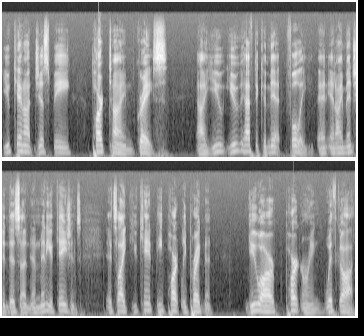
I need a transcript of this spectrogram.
you cannot just be part-time grace. Uh, you you have to commit fully, and and I mentioned this on, on many occasions. It's like you can't be partly pregnant. You are partnering with God.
